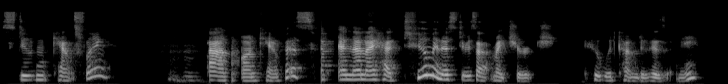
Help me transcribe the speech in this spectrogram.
student counseling mm-hmm. um, on campus. And then I had two ministers at my church who would come to visit me.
